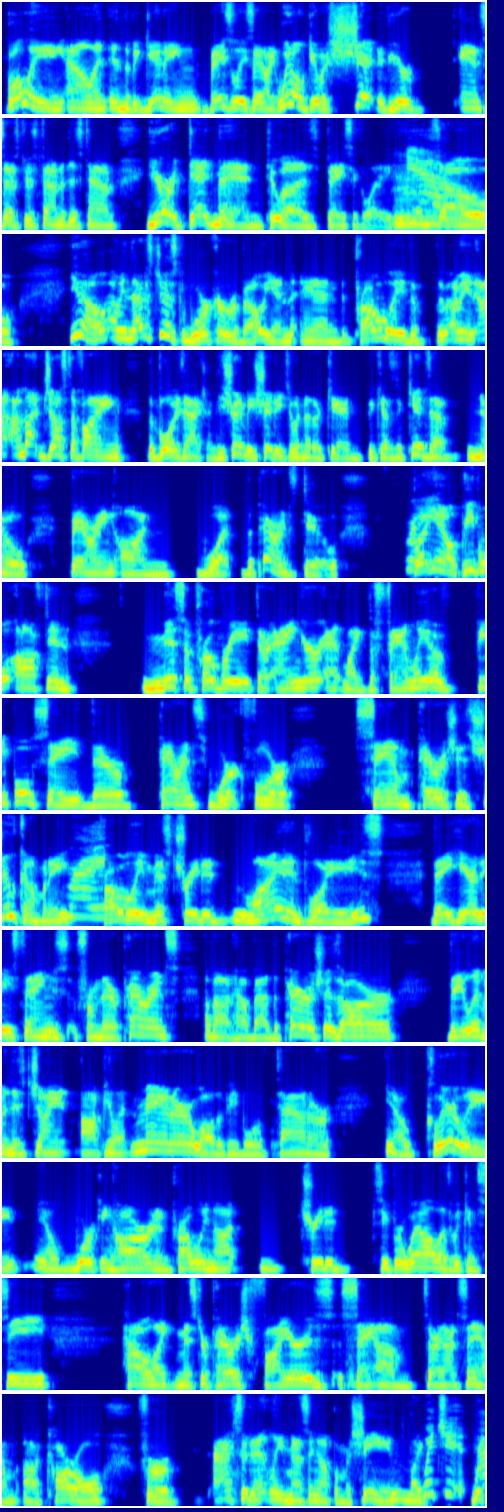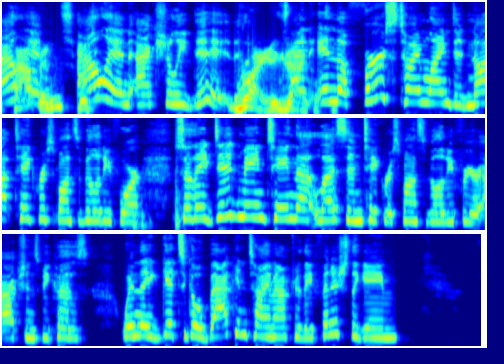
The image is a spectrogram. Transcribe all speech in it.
bullying Alan in the beginning basically say like, "We don't give a shit if your ancestors founded this town. You're a dead man to us," basically. Yeah. So, you know, I mean, that's just worker rebellion, and probably the. the I mean, I, I'm not justifying the boy's actions. He shouldn't be shitty to another kid because the kids have no bearing on what the parents do. But you know, people often misappropriate their anger at like the family of people. Say their parents work for Sam Parrish's shoe company, Right. probably mistreated line employees. They hear these things from their parents about how bad the Parrishes are. They live in this giant opulent manor while the people of town are, you know, clearly, you know, working hard and probably not treated super well, as we can see how like Mr. Parrish fires Sam, um, sorry, not Sam, uh, Carl for accidentally messing up a machine. Like, which it, which Alan, happens, which- Alan actually did. right, exactly. And in the first timeline, did not take responsibility for. So they did maintain that lesson: take responsibility for your actions. Because when they get to go back in time after they finish the game,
